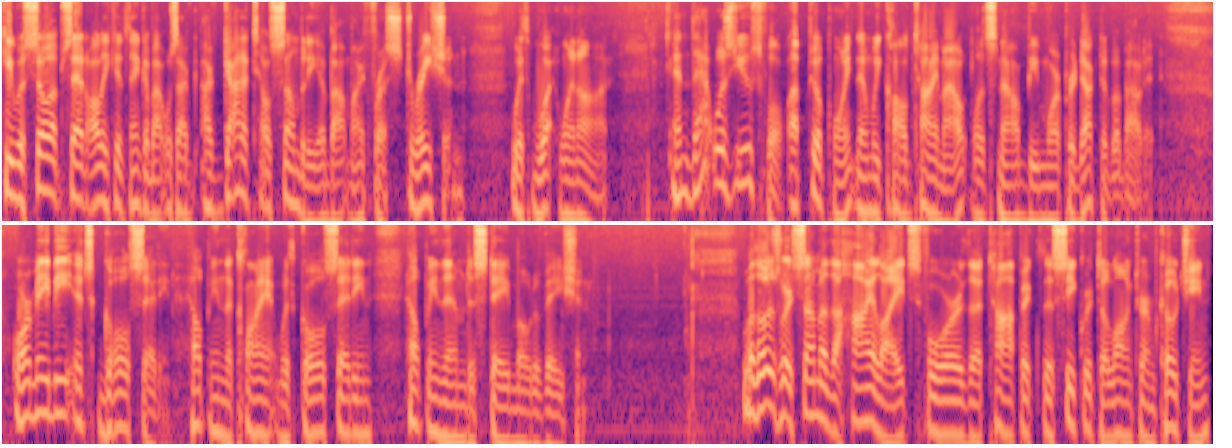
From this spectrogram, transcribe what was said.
He was so upset, all he could think about was, I've, I've got to tell somebody about my frustration with what went on. And that was useful up to a point. Then we called time out. Let's now be more productive about it. Or maybe it's goal setting, helping the client with goal setting, helping them to stay motivation. Well, those were some of the highlights for the topic, The Secret to Long Term Coaching.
